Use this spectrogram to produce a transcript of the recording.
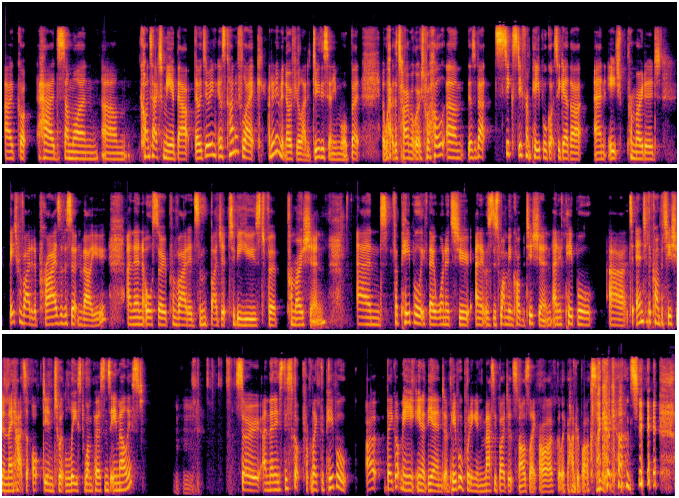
uh, got had someone contact me about they were doing it was kind of like i don't even know if you're allowed to do this anymore but at the time it worked well. Um, there was about six different people got together and each promoted each provided a prize of a certain value and then also provided some budget to be used for promotion. And for people if they wanted to and it was this one big competition and if people uh, to enter the competition they had to opt in to at least one person's email list. Mm-hmm. So, and then is this got like the people, I, they got me in at the end and people were putting in massive budgets and I was like, oh, I've got like a hundred bucks. Like I can't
